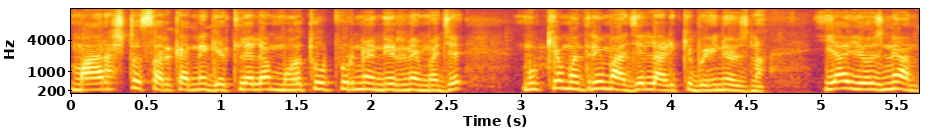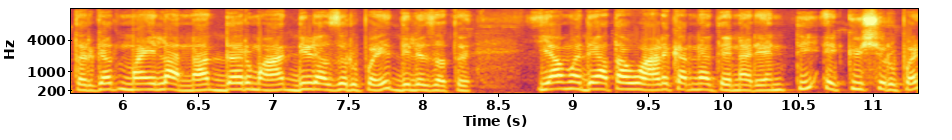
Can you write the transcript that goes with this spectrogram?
महाराष्ट्र सरकारने घेतलेला महत्त्वपूर्ण निर्णय म्हणजे मुख्यमंत्री माझी लाडकी बहीण योजना. या योजनेअंतर्गत महिलांना दरमहा दीड हजार रुपये दिले जातोय. यामध्ये आता वाढ करण्यात येणार आहे आणि ती एकवीसशे रुपये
